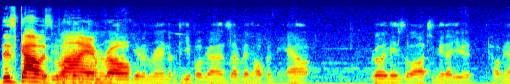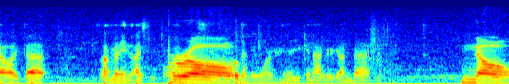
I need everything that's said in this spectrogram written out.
This guy was Dude, lying, bro. Giving random people guns. I've been helping me out. Really means a lot to me that you would help me out like that. There's not many nice people Bro. anymore. Here, you can have your gun back. No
